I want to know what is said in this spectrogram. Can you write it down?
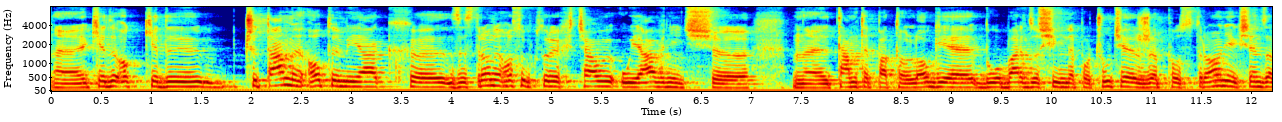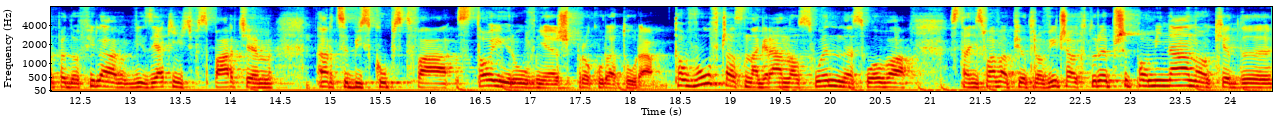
e, kiedy, kiedy czytamy o tym, jak e, ze strony osób, które chciały ujawnić e, tamte patologie, było bardzo silne poczucie, że po stronie księdza pedofila z jakimś wsparciem arcybiskupstwa stoi również prokuratura. To wówczas nagrano słynne słowa Stanisława Piotrowicza, które przypominano, kiedy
